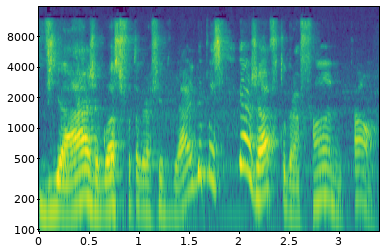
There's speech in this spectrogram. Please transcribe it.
viaja, gosta de fotografia de viagem, e depois você vai viajar fotografando e tal.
